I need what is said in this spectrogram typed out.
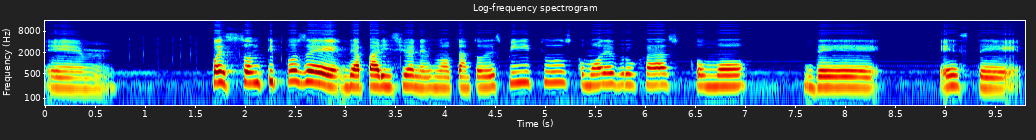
em, pues son tipos de, de, apariciones, ¿no? Tanto de espíritus como de brujas, como de este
